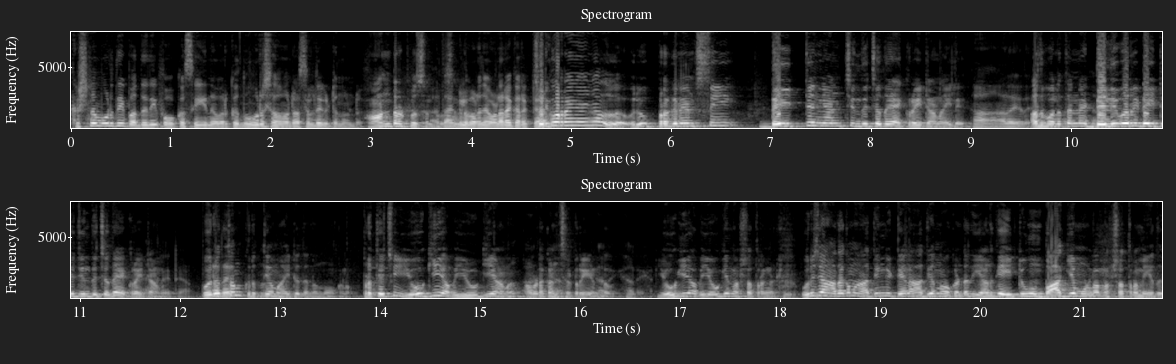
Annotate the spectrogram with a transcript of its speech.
കൃഷ്ണമൂർത്തി പദ്ധതി ഫോക്കസ് ചെയ്യുന്നവർക്ക് നൂറ് ശതമാനം റിസൾട്ട് കിട്ടുന്നുണ്ട്. ഹൺഡ്രഡ് പെർസെന്റ് താങ്കൾ പറഞ്ഞ വളരെ കറക്റ്റ് പറഞ്ഞു കഴിഞ്ഞാൽ ഒരു പ്രഗ്നൻസി ഡേറ്റ് ഞാൻ ചിന്തിച്ചത് ആക്യുറേറ്റ് ആണ് അതിൽ. അതെ അതെ. അതുപോലെ തന്നെ ഡെലിവറി ഡേറ്റ് ചിന്തിച്ചത് ആക്യുറേറ്റ് ആണ്. പൊരുത്തം കൃത്യമായിട്ട് തന്നെ നോക്കണം. പ്രത്യേകിച്ച് യോഗി അവയോഗിയാണ് അവിടെ കൺസിഡർ ചെയ്യേണ്ടത്. യോഗി അവയോഗി നക്ഷത്രങ്ങൾ. ഒരു ജാതകം ആദ്യം കിട്ടിയാൽ ആദ്യം നോക്കേണ്ടത് ഇയാൾക്ക് ഏറ്റവും ഭാഗ്യമുള്ള നക്ഷത്രം ഏത്?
